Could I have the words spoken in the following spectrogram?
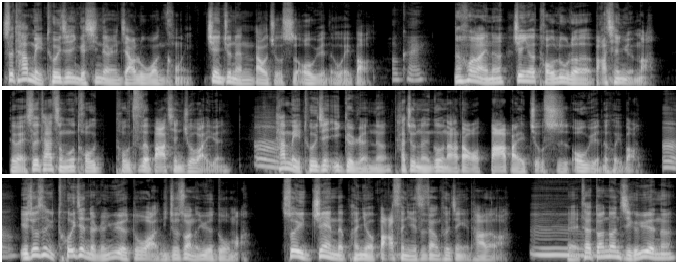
所以他每推荐一个新的人加入 OneCoin，Jane 就能拿到九十欧元的回报。OK，那后来呢，Jane 又投入了八千元嘛，对不对？所以他总共投投资了八千九百元。嗯他每推荐一个人呢，他就能够拿到八百九十欧元的回报。嗯也就是你推荐的人越多啊，你就赚的越多嘛。所以 Jane 的朋友八成也是这样推荐给他的啦。嗯，对，在短短几个月呢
